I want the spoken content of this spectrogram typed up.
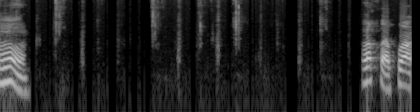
อืมมะเขือพวง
